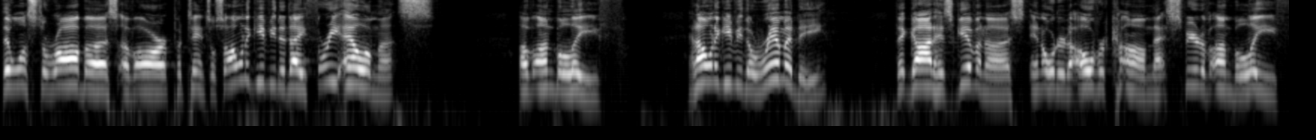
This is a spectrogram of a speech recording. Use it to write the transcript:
that wants to rob us of our potential. So I want to give you today three elements of unbelief, and I want to give you the remedy that God has given us in order to overcome that spirit of unbelief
